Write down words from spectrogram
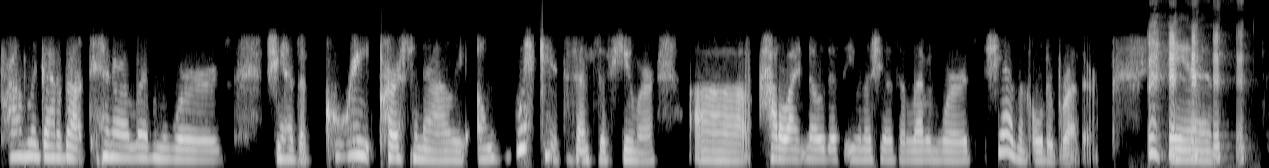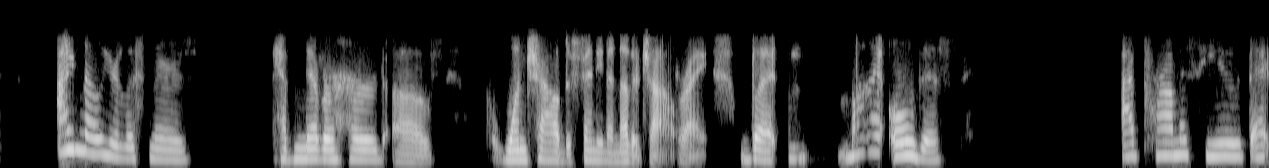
probably got about 10 or 11 words. She has a great personality, a wicked sense of humor. Uh, how do I know this? Even though she has 11 words, she has an older brother. And I know your listeners have never heard of one child defending another child, right? But my oldest, I promise you, that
